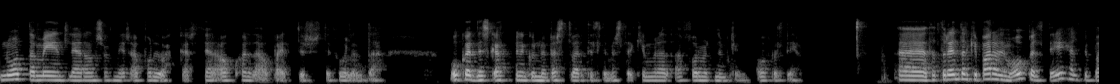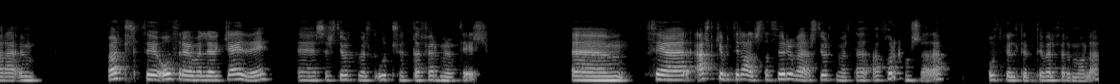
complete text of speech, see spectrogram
nota meginlega rannsóknir að borðu okkar þegar ákvarða á bætur til þólenda og hvernig skattmenningunum er best verið til dæmis þegar kemur að, að formörnum kemur ofbeldi. Uh, þetta reyndar ekki bara um ofbeldi, heldur bara um öll þau óþrægumvelegu gæði uh, sem stjórnvöld útluta fjármjörnum til. Um, þegar allt kemur til alls þá þurfa stjórnvöld að, að forgámsraða útgjöldum til velferðarmála.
